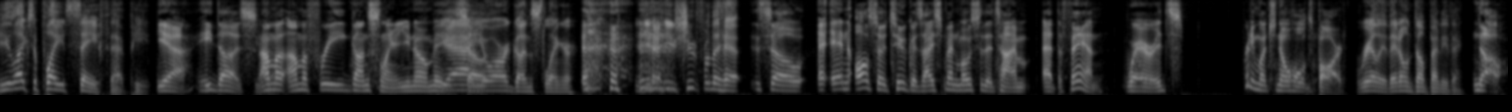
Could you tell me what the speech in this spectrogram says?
He likes to play it safe. That Pete. Yeah, he does. I'm a I'm a free gunslinger. You know me. Yeah, so, you are a gunslinger. yeah, you shoot from the hip. So and also too because I spend most of the time at the fan where it's pretty much no holds barred. Really, they don't dump anything. No,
